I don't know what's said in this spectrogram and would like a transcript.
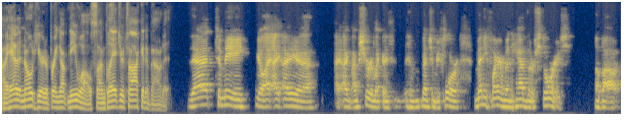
I had a note here to bring up knee walls, so I'm glad you're talking about it. that to me, you know, I, I, I, uh, I, I'm sure, like I have mentioned before, many firemen have their stories about,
